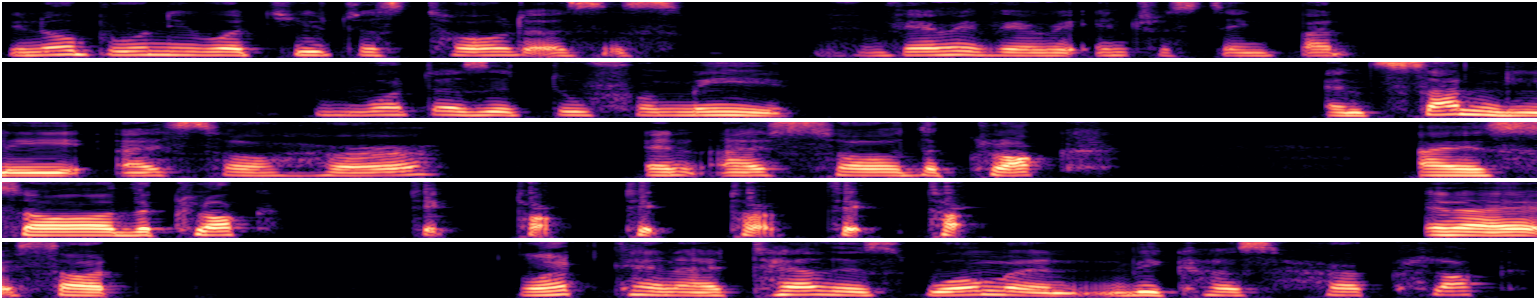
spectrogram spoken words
You know, Brunie, what you just told us is very, very interesting, but what does it do for me? And suddenly I saw her and I saw the clock. I saw the clock tick tock, tick tock, tick tock and I thought, what can I tell this woman? Because her clock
